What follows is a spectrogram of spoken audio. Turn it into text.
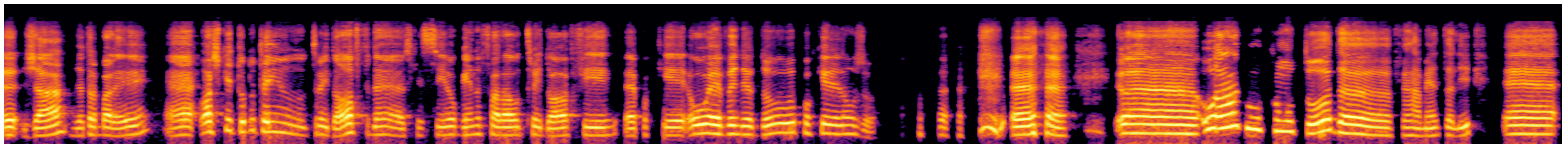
É, já, já trabalhei. É, eu acho que tudo tem um trade-off, né? Acho que se alguém não falar o trade-off é porque ou é vendedor ou porque ele não usou. é, uh, o Argo, como toda ferramenta ali, é,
